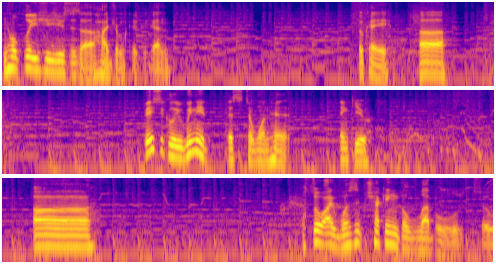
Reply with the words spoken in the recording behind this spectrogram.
And hopefully he uses a jump kick again. Okay. Uh. Basically, we need this to one hit. Thank you. Uh. So I wasn't checking the levels, so.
